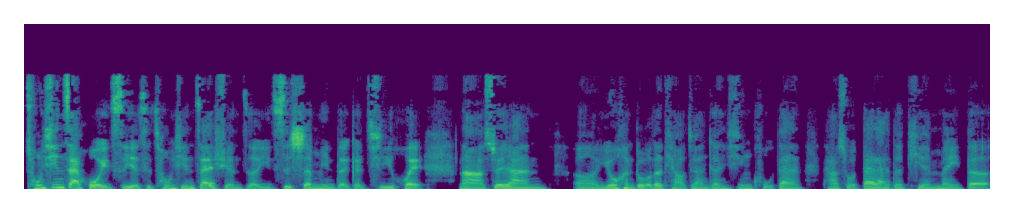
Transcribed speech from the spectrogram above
重新再活一次，也是重新再选择一次生命的一个机会。那虽然。呃，有很多的挑战跟辛苦，但它所带来的甜美的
